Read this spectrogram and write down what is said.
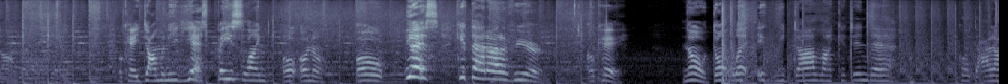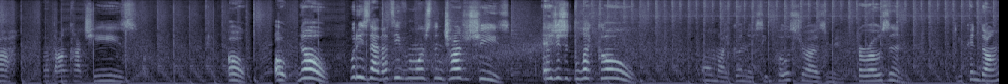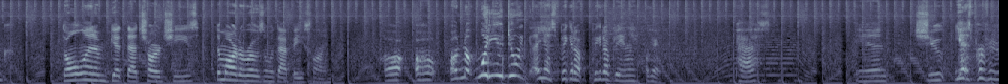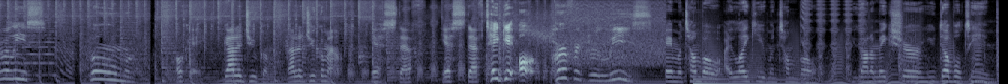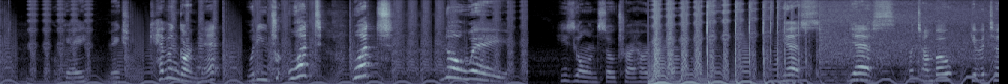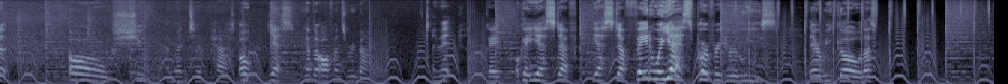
not let him get it. Okay, Dominique. Yes, baseline. Oh, oh no. Oh, yes! Get that out of here. Okay. No, don't let Iguodala get in there. Iguodala, Danka cheese. Oh, oh, no. What is that? That's even worse than charge cheese. It just let go. Oh my goodness, he posterized me. DeRozan, you can dunk. Don't let him get that charred cheese. DeMar DeRozan with that baseline. Oh, oh, oh no, what are you doing? Uh, yes, pick it up, pick it up, Danley. Okay, pass. And Shoot. Yes, perfect release. Boom. Okay. Gotta juke him. Gotta juke him out. Yes, Steph. Yes, Steph. Take it. Oh, perfect release. Okay, Mutombo. I like you, Mutombo. You gotta make sure you double team. Okay? Make sure. Kevin Garnett? What are you What? What? No way. He's going so try hard. Yes. Yes. Mutombo, give it to Oh, shoot. I meant to pass. Oh, yes. We got the offensive rebound. I'm it. Okay. Okay, yes, Steph. Yes, Steph. Fade away. Yes. Perfect release. There we go. That's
